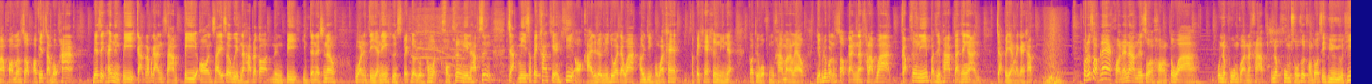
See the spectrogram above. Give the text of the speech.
มาพร้อม Microsoft Office 365 Basic ให้ 1 ปี การรับประกัน 3 ปี On-Site Service นะครับ แล้วก็ 1 ปี International Warranty อันนี้คือสเปคโดยรวมทั้งหมดของเครื่องนี้นะครับ ซึ่งจะมีสเปคข้างเคียงที่ออกขายเร็วๆนี้ด้วย แต่ว่าเอาจริงผมว่าแค่สเปคแค่เครื่องนี้เนี่ยก็ถือว่าคุ้มค่ามากแล้ว เดี๋ยวไปดูผลทดสอบกันนะครับว่ากับเครื่องนี้ประสิทธิภาพการใช้งานจะเป็นอย่างไรกันครับ ผลทดสอบแรกขอแนะนำในส่วนของตัวอุณหภูมิก่อนนะครับ อุณหภูมิสูงสุดของตัว CPU อยู่ที่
